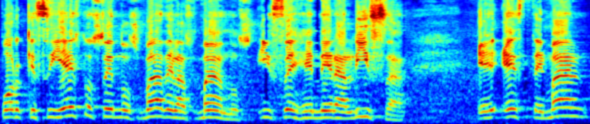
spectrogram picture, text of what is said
porque si esto se nos va de las manos y se generaliza eh, este mal,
